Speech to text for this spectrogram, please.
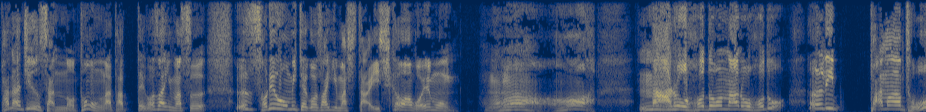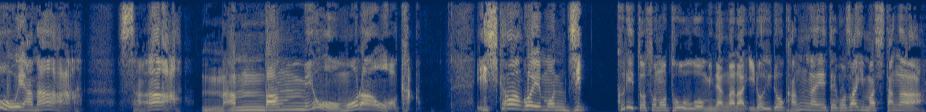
派な13の塔が立ってございます。それを見てございました、石川五右衛門。うん、なるほど、なるほど。立派な塔やな。さあ、何段目をもらおうか。石川五右衛門じっくりとその塔を見ながらいろいろ考えてございましたが、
